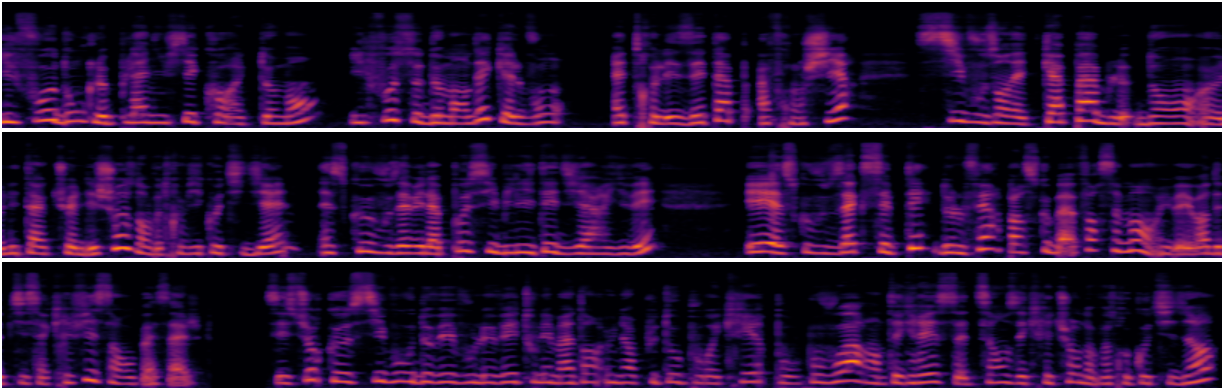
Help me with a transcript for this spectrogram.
Il faut donc le planifier correctement, il faut se demander quelles vont être les étapes à franchir, si vous en êtes capable dans euh, l'état actuel des choses, dans votre vie quotidienne, est-ce que vous avez la possibilité d'y arriver, et est-ce que vous acceptez de le faire parce que bah forcément il va y avoir des petits sacrifices hein, au passage. C'est sûr que si vous devez vous lever tous les matins une heure plus tôt pour écrire, pour pouvoir intégrer cette séance d'écriture dans votre quotidien,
